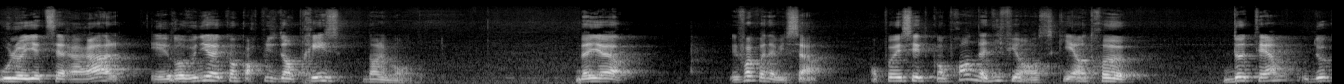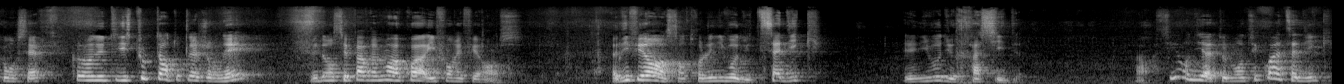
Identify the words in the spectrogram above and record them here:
où le Yetzerara est revenu avec encore plus d'emprise dans le monde. D'ailleurs, une fois qu'on a vu ça, on peut essayer de comprendre la différence qu'il y a entre deux termes ou deux concepts que l'on utilise tout le temps, toute la journée, mais dont on ne sait pas vraiment à quoi ils font référence. La différence entre le niveau du tzaddik et le niveau du chassid. Alors, si on dit à tout le monde, c'est quoi un tzaddik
